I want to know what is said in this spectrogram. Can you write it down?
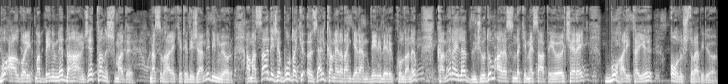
Bu algoritma benimle daha önce tanışmadı. Nasıl hareket edeceğimi bilmiyor. Ama sadece buradaki özel kameradan gelen verileri kullanıp kamerayla vücudum arasındaki mesafeyi ölçerek bu haritayı oluşturabiliyor.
